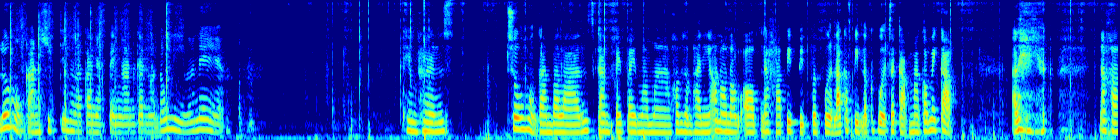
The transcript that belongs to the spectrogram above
เรื่องของการคิดจินตนาการอยากแต่งงานกันมันต้องมีแน่ๆอะ temperance ช่วงของการบาลานซ์การไปไปมามาความสัมพันธ์นี้ on on off off นะคะปิดปิดเปิดเปิดแล้วก็ปิดแล้วก็เปิดจะกลับมาก็ไม่กลับ อะไรอย่างเงี้ยนะคะ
